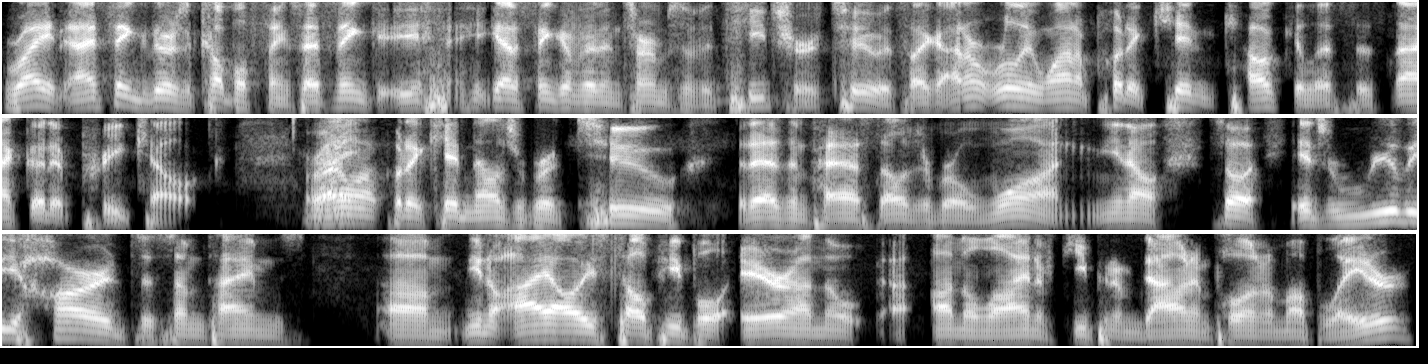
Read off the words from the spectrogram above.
Right. And I think there's a couple things. I think you got to think of it in terms of a teacher too. It's like I don't really want to put a kid in calculus that's not good at pre-calc. Or right. I don't want to put a kid in algebra 2 that hasn't passed algebra 1, you know. So it's really hard to sometimes um, you know, I always tell people err on the uh, on the line of keeping them down and pulling them up later,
